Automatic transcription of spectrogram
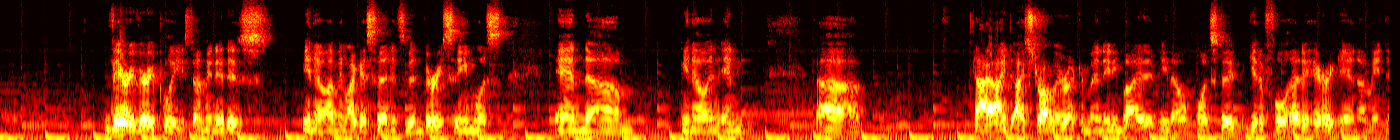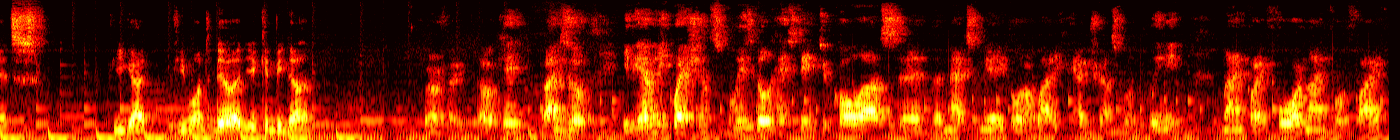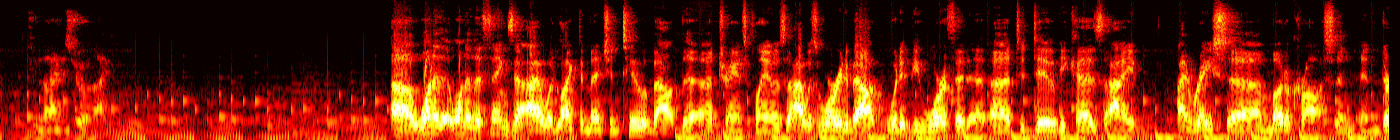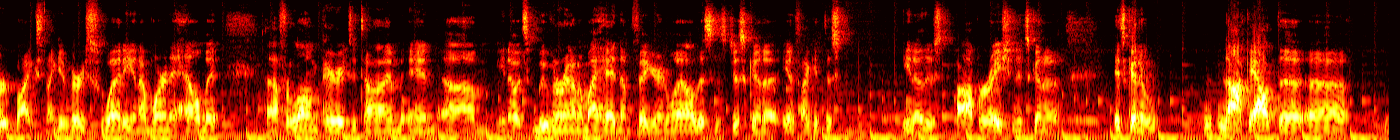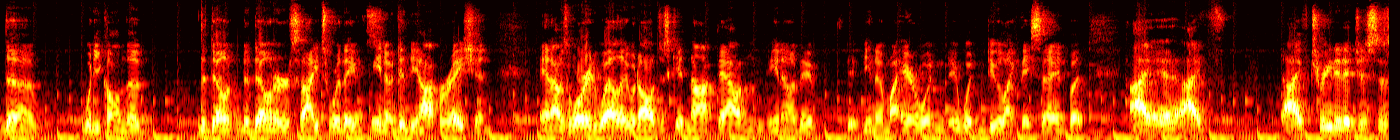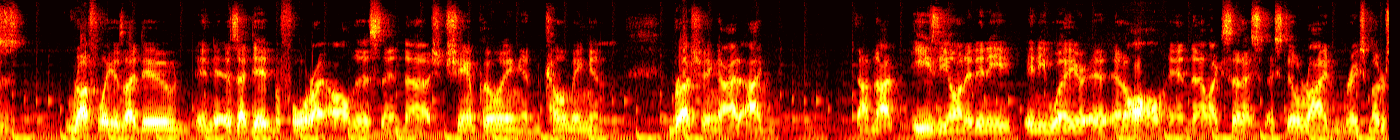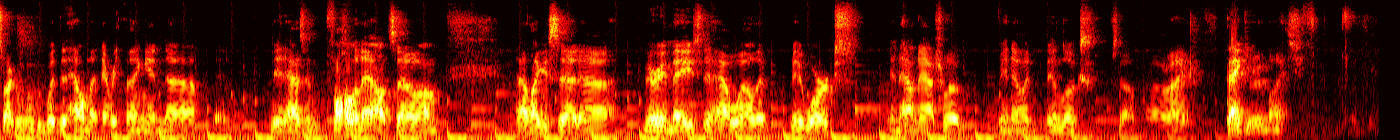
very very pleased. I mean it is you know i mean like i said it's been very seamless. And um, you know and, and uh, I, I, strongly recommend anybody that you know wants to get a full head of hair again i mean it's if you got if you want to do it it can be done Perfect. Okay. Right. So, if you have any questions, please don't hesitate to call us at the Max Medical Robotic Hair Transplant Clinic, 954-945-2909. Uh, one of the one of the things that I would like to mention too about the uh, transplant was I was worried about would it be worth it uh, uh, to do because I I race uh, motocross and, and dirt bikes and I get very sweaty and I'm wearing a helmet uh, for long periods of time and um, you know it's moving around on my head and I'm figuring well this is just gonna if I get this you know this operation it's gonna it's gonna knock out the uh, the what do you call them the the, don- the donor sites where they you know did the operation and I was worried, well, it would all just get knocked out, and you know, they, you know, my hair wouldn't, it wouldn't do like they said. But I, I've, I've treated it just as roughly as I do, and as I did before I, all this, and uh, shampooing and combing and brushing. I, I, I'm not easy on it any any way or, at all. And uh, like I said, I, I, still ride and race motorcycles with, with the helmet and everything, and uh, it hasn't fallen out. So I'm, uh, like I said, uh, very amazed at how well it, it works and how natural, it, you know, it, it looks. So, All right. thank Thank you you. very much.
